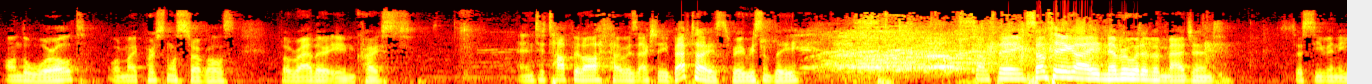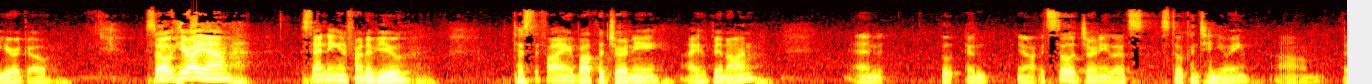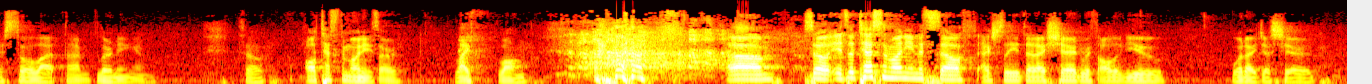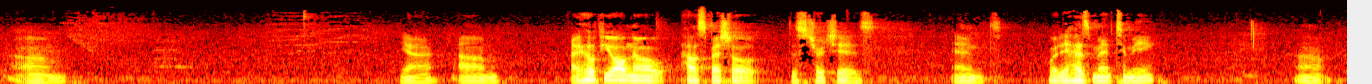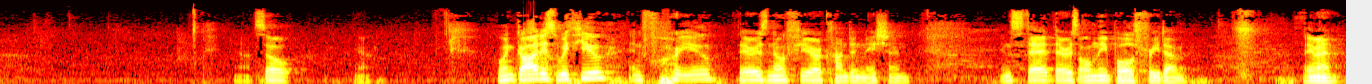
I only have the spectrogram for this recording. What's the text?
on the world or my personal struggles, but rather in Christ. And to top it off, I was actually baptized very recently. Something, something I never would have imagined just even a year ago. So here I am, standing in front of you, testifying about the journey I've been on, and and you know it's still a journey that's still continuing. Um, there's still a lot that I'm learning, and so all testimonies are lifelong. um, so it's a testimony in itself, actually, that I shared with all of you what I just shared. Um, yeah. Um, I hope you all know how special this church is and what it has meant to me. Um, yeah. So, yeah. When God is with you and for you, there is no fear or condemnation. Instead, there is only bold freedom. Amen.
